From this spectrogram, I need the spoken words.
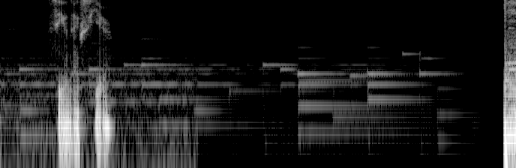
See you next year.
